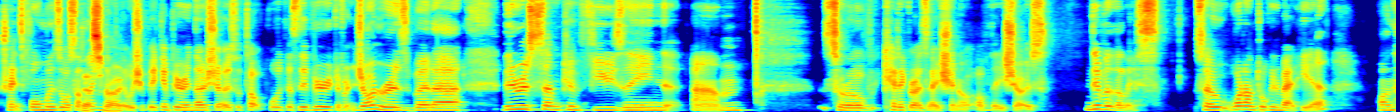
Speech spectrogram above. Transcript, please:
Transformers or something. That's right. that we should be comparing those shows with Top Boy because they're very different genres. But uh, there is some confusing. Um, sort of categorization of, of these shows. Nevertheless, so what I'm talking about here on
